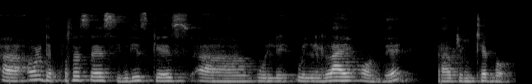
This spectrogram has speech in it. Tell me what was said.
uh, all the processes in this case uh, will, will rely on the routing table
